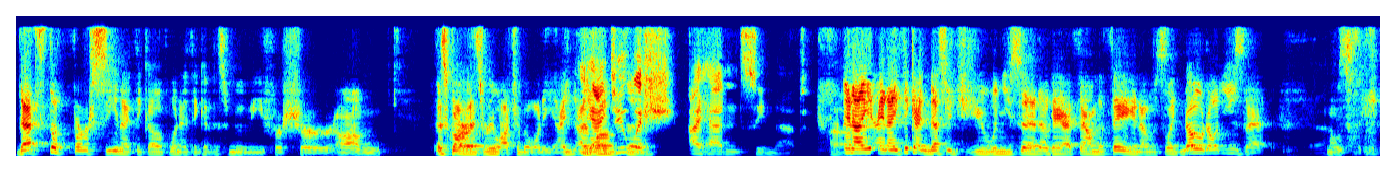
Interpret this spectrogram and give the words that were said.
that's the first scene I think of when I think of this movie for sure. Um, as far as rewatchability, I, I yeah, I do the- wish I hadn't seen that. Um, and I and I think I messaged you when you said, "Okay, I found the thing," and I was like, "No, don't use that." And I was like,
